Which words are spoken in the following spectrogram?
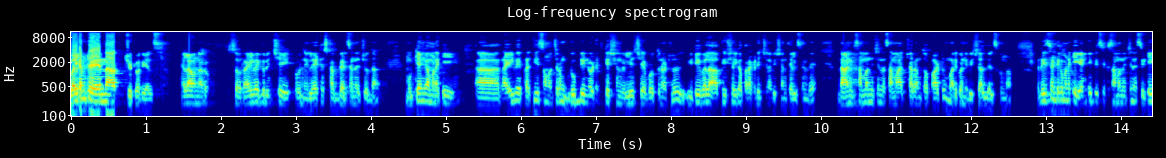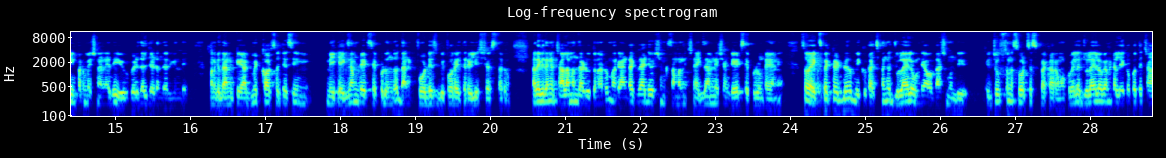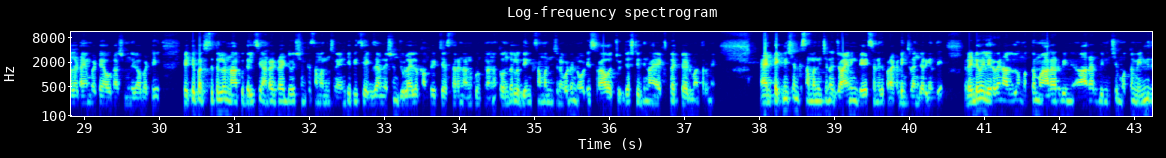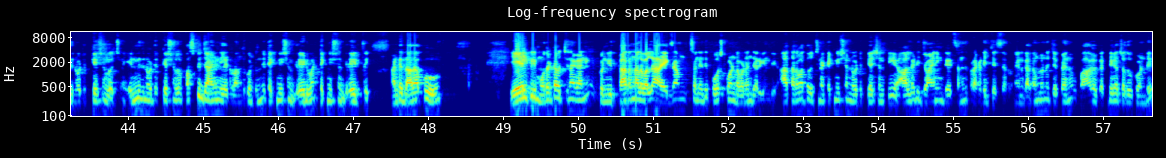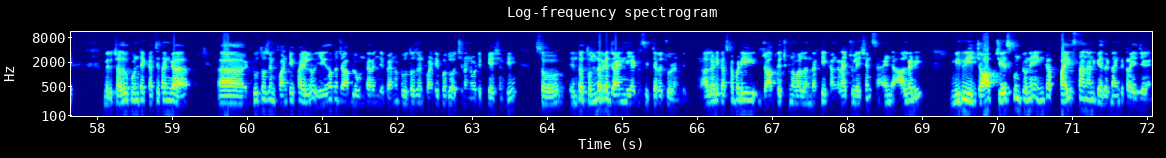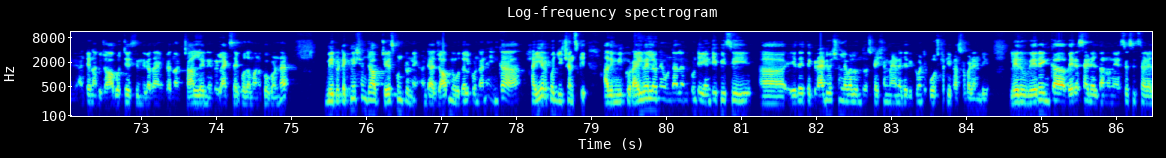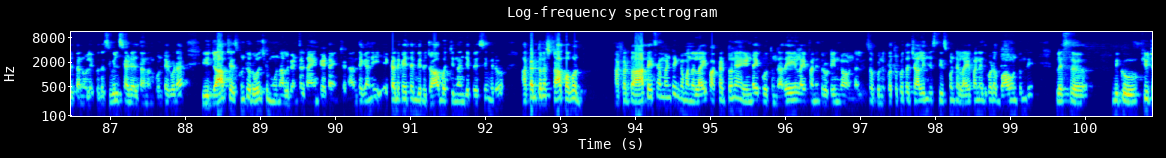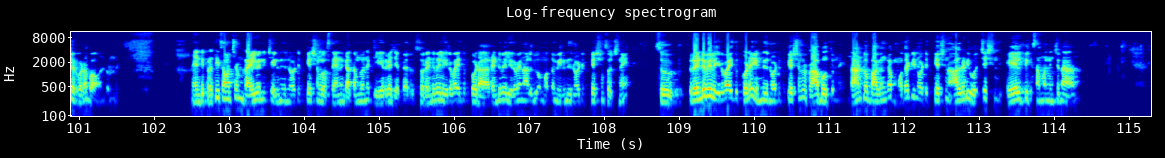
Welcome to ANR tutorials ఎలా ఉన్నారు? So railway గురించి కొన్ని లేటెస్ట్ అప్డేట్స్ అనేది చూద్దాం. ముఖ్యంగా మనకి రైల్వే ప్రతి సంవత్సరం గ్రూప్ డి నోటిఫికేషన్ రిలీజ్ చేయబోతున్నట్లు ఇటీవల అఫీషియల్గా ప్రకటించిన విషయం తెలిసిందే. దానికి సంబంధించిన సమాచారంతో పాటు మరికొన్ని విషయాలు తెలుసుకుందాం. రీసెంట్గా మనకి ఎన్టీపీసీకి సంబంధించిన సిటీ ఇన్ఫర్మేషన్ అనేది విడుదల చేయడం జరిగింది. మనకి దానికి అడ్మిట్ కార్డ్స్ వచ్చేసి మీకు ఎగ్జామ్ డేట్స్ ఎప్పుడు ఉందో దానికి ఫోర్ డేస్ బిఫోర్ అయితే రిలీజ్ చేస్తారు. అదేవిధంగా చాలా మంది అడుగుతున్నారు మరి అండర్ గ్రాడ్యుయేషన్కి సంబంధించిన ఎగ్జామినేషన్ డేట్స్ ఎప్పుడు ఉంటాయని సో ఎక్స్పెక్టెడ్ మీకు ఖచ్చితంగా జూలైలో ఉండే అవకాశం ఉంది. చూస్తున్న సోర్సెస్ ప్రకారం. ఒకవేళ జూలైలో కనుక లేకపోతే చాలా టైం పట్టే అవకాశం ఉంది కాబట్టి ఎట్టి పరిస్థితుల్లో నాకు తెలిసి అండర్ గ్రాడ్యుయేషన్ కి సంబంధించిన ఎన్టీపీసీ ఎగ్జామినేషన్ జూలైలో కంప్లీట్ చేస్తారని అనుకుంటున్నాను. తొందరలో దీనికి సంబంధించిన కూడా నోటీస్ రావచ్చు. జస్ట్ ఇది నా ఎక్స్పెక్టెడ్ మాత్రమే. అండ్ టెక్నీషియన్కి సంబంధించిన జాయినింగ్ డేట్స్ అనేది ప్రకటించడం జరిగింది. రెండు వేల ఇరవై నాలుగులో మొత్తం ఆర్ఆర్బీ ఆర్ఆర్బీ నుంచి మొత్తం ఎనిమిది నోటిఫికేషన్లు వచ్చినాయి. ఎనిమిది నోటిఫికేషన్లో ఫస్ట్ జాయినింగ్ లెటర్ అందుకుంటుంది. Technician grade one technician grade three అంటే దాదాపు ఏఎల్పి మొదట వచ్చినా కానీ కొన్ని కారణాల వల్ల ఎగ్జామ్స్ అనేది పోస్ట్ పోన్ అవ్వడం జరిగింది. ఆ తర్వాత వచ్చిన టెక్నీషియన్ నోటిఫికేషన్కి ఆల్రెడీ జాయినింగ్ డేట్స్ అనేది ప్రకటించేశారు. నేను గతంలోనే చెప్పాను బాగా గట్టిగా చదువుకోండి. మీరు చదువుకుంటే ఖచ్చితంగా టూ థౌసండ్ ట్వంటీ ఫైవ్లో ఏదో ఒక జాబ్లో ఉంటారని చెప్పాను. టూ థౌసండ్ ట్వంటీ ఫోర్లో వచ్చిన నోటిఫికేషన్కి. సో ఎంత తొందరగా జాయినింగ్ లెటర్స్ ఇచ్చారో చూడండి. ఆల్రెడీ కష్టపడి జాబ్ తెచ్చుకున్న వాళ్ళందరికీ కంగ్రాచులేషన్స్ అండ్ ఆల్రెడీ మీరు ఈ జాబ్ చేసుకుంటూనే ఇంకా పై స్థానానికి ఎదగడానికి ట్రై చేయండి. అంటే నాకు జాబ్ వచ్చేసింది కదా ఇంకా నాకు చాలే నేను రిలాక్స్ అయిపోదాం అనుకోకుండా మీరు టెక్నీషియన్ జాబ్ చేసుకుంటూనే అంటే ఆ జాబ్ని వదలకుండానే ఇంకా హయ్యర్ పొజిషన్స్కి అది మీకు రైల్వేలోనే ఉండాలనుకుంటే ఎన్టీపీసీ ఏదైతే గ్రాడ్యుయేషన్ లెవెల్ ఉందో స్టేషన్ మేనేజర్ ఇటువంటి పోస్ట్కి కష్టపడండి. లేదు వేరే ఇంకా వేరే సైడ్ వెళ్తాను ఎస్ఎస్సీ సైడ్ వెళ్తాను లేకపోతే సివిల్ సైడ్ వెళ్తాను అనుకుంటే కూడా ఈ జాబ్ చేసుకుంటూ రోజుకి మూడు నాలుగు గంటల టైం కేటాయించండి. అంతేగాని ఎక్కడికైతే మీరు జాబ్ వచ్చిందని చెప్పేసి మీరు అక్కడితోనే స్టాప్ అవ్వద్దు. అక్కడతో ఆపేసామంటే ఇంకా మన లైఫ్ అక్కడతోనే ఎండ్ అయిపోతుంది. అదే లైఫ్ అనేది రొటీన్గా ఉండాలి. సో కొన్ని కొత్త కొత్త ఛాలెంజెస్ తీసుకుంటే లైఫ్ అనేది కూడా బాగుంటుంది. ప్లస్ మీకు ఫ్యూచర్ కూడా బాగుంటుంది. అండ్ ప్రతి సంవత్సరం రైల్వే నుంచి ఎనిమిది నోటిఫికేషన్లు వస్తాయని గతంలోనే క్లియర్గా చెప్పారు. సో రెండు వేల ఇరవై ఐదు కూడా రెండు వేల ఇరవై నాలుగులో మొత్తం ఎనిమిది నోటిఫికేషన్స్ వచ్చినాయి. సో రెండు వేల ఇరవై ఐదు కూడా ఎనిమిది నోటిఫికేషన్లు రాబోతున్నాయి. దాంట్లో భాగంగా మొదటి నోటిఫికేషన్ ఆల్రెడీ వచ్చేసింది. ఏఎల్పీకి సంబంధించిన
